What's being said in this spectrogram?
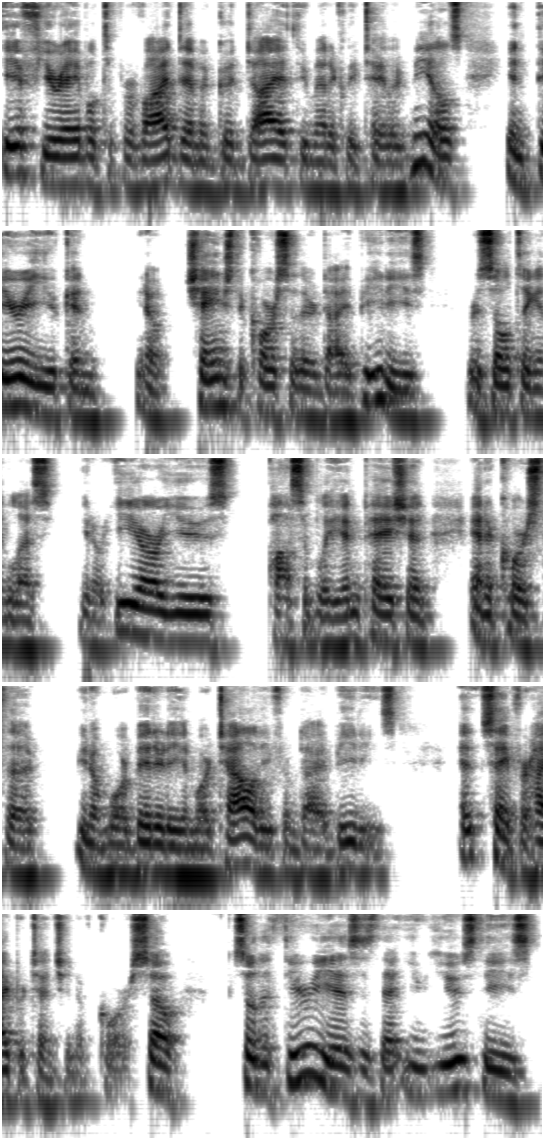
If you're able to provide them a good diet through medically tailored meals, in theory, you can, you know, change the course of their diabetes, resulting in less, you know, ER use, possibly inpatient, and of course the, you know, morbidity and mortality from diabetes. Same for hypertension, of course. So, so the theory is is that you use these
